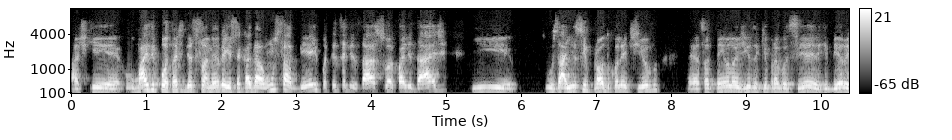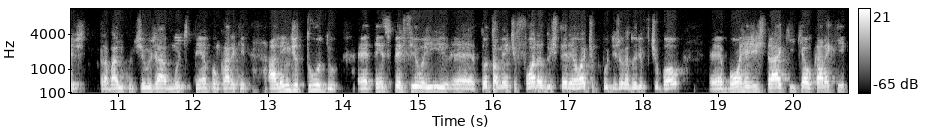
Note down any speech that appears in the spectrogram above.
acho que o mais importante desse Flamengo é isso: é cada um saber e potencializar a sua qualidade e usar isso em prol do coletivo. É, só tenho elogios aqui para você, Ribeiro. A gente trabalha contigo já há muito tempo. Um cara que, além de tudo, é, tem esse perfil aí é, totalmente fora do estereótipo de jogador de futebol. É bom registrar aqui que é o cara que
